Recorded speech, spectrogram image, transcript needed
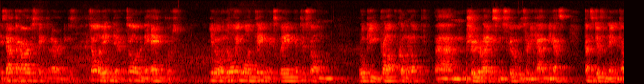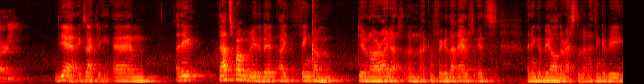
Is that the hardest thing to learn? Because it's all in there, it's all in the head, but you know, knowing one thing and explaining it to some rookie prop coming up um, through the ranks in the schools or the academy, that's that's a different thing entirely. Yeah, exactly. Um, I think that's probably the bit I think I'm doing all right at, and I can figure that out. It's, I think it'd be all the rest of it. I think it'd be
